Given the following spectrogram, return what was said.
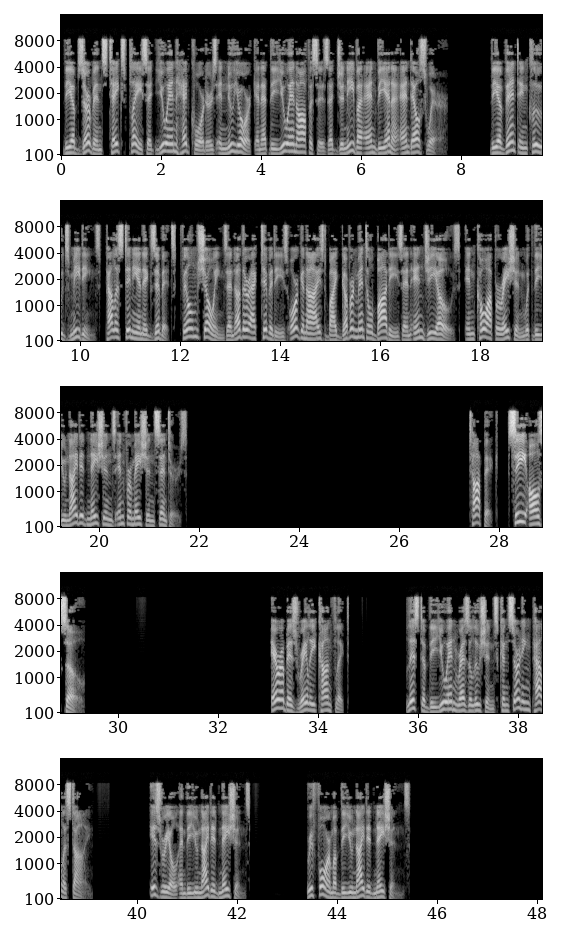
The observance takes place at UN headquarters in New York and at the UN offices at Geneva and Vienna and elsewhere. The event includes meetings, Palestinian exhibits, film showings and other activities organized by governmental bodies and NGOs, in cooperation with the United Nations Information Centers. See also Arab–Israeli conflict. List of the UN resolutions concerning Palestine. Israel and the United Nations. Reform of the United Nations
